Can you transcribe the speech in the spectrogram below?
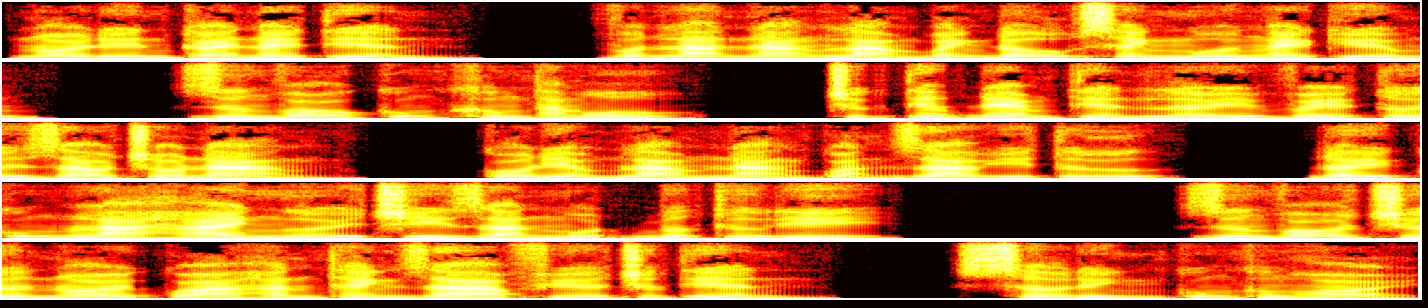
Nói đến cái này tiền, vẫn là nàng làm bánh đậu xanh mỗi ngày kiếm, dương võ cũng không tham ô, trực tiếp đem tiền lấy về tới giao cho nàng, có điểm làm nàng quản gia ý tứ, đây cũng là hai người chi gian một bước thử đi. Dương võ chưa nói quá hắn thành ra phía trước tiền, sở đình cũng không hỏi,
